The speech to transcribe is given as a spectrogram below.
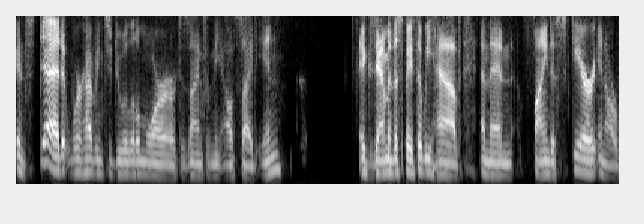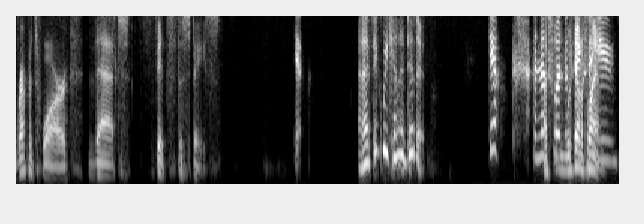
instead we're having to do a little more design from the outside in examine the space that we have and then find a scare in our repertoire that fits the space Yeah. and i think we kind of did it Yeah. And that's That's- one of the we've got a things that you.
